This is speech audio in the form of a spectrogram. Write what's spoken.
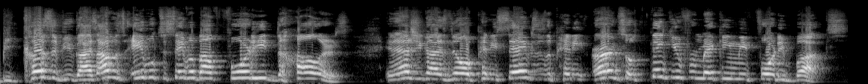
because of you guys, I was able to save about $40. And as you guys know, a penny saved is a penny earned, so thank you for making me 40 bucks.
